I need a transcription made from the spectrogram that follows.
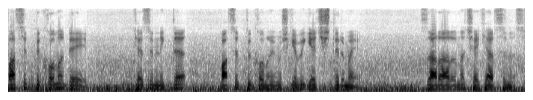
Basit bir konu değil. Kesinlikle basit bir konuymuş gibi geçiştirmeyin. Zararını çekersiniz.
